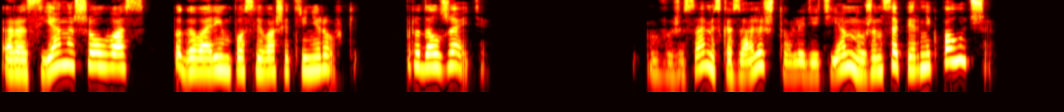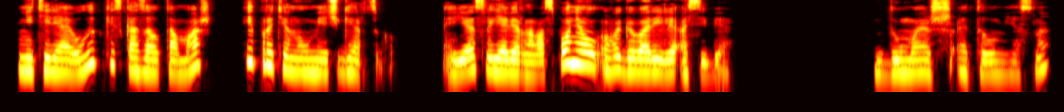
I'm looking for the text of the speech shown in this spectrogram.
Раз я нашел вас, поговорим после вашей тренировки. Продолжайте. Вы же сами сказали, что леди Тьен нужен соперник получше. Не теряя улыбки, сказал Тамаш и протянул меч герцогу. Если я верно вас понял, вы говорили о себе. Думаешь, это уместно?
